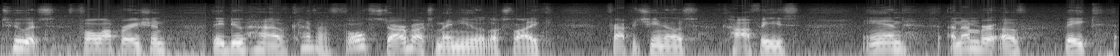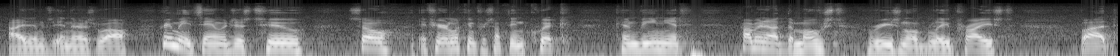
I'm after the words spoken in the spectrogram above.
to its full operation. They do have kind of a full Starbucks menu, it looks like, frappuccinos, coffees, and a number of baked items in there as well. Pre-made sandwiches too. So if you're looking for something quick, convenient, probably not the most reasonably priced, but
